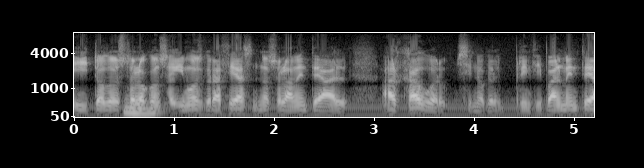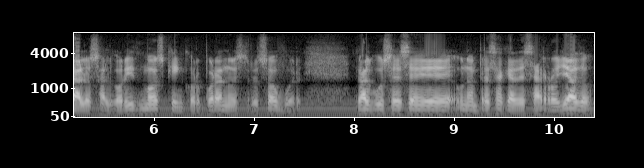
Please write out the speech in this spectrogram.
y todo esto lo conseguimos gracias no solamente al, hardware, sino que principalmente a los algoritmos que incorpora nuestro software. Galbus es eh, una empresa que ha desarrollado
